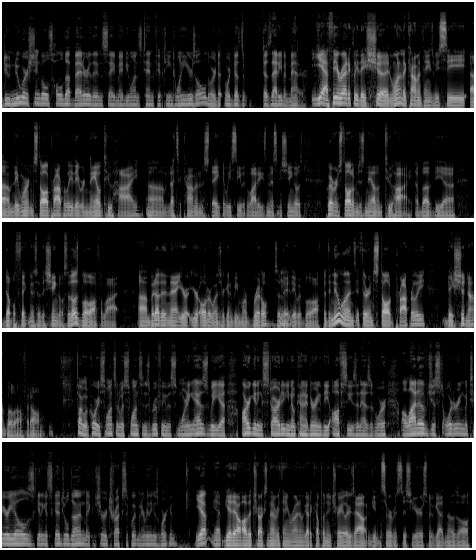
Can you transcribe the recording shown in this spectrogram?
do newer shingles hold up better than say maybe ones 10 15 20 years old or or does does that even matter yeah theoretically they should one of the common things we see um, they weren't installed properly they were nailed too high mm-hmm. um, that's a common mistake that we see with a lot of these missing shingles whoever installed them just nailed them too high above the uh, double thickness of the shingle so those blow off a lot um, but other than that, your your older ones are going to be more brittle, so mm-hmm. they, they would blow off. But the new ones, if they're installed properly, they should not blow off at all. Talking with Cory Swanson with Swanson's Roofing this morning, as we uh, are getting started, you know, kind of during the off season, as it were, a lot of just ordering materials, getting a schedule done, making sure trucks, equipment, everything is working. Yep, yep. Get all the trucks and everything running. We got a couple new trailers out and getting service this year, so we've gotten those all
